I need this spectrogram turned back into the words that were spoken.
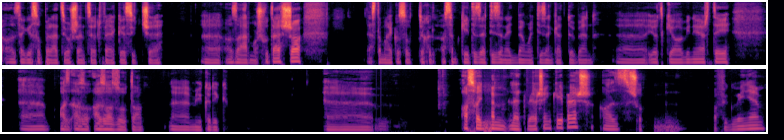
az egész operációs rendszert felkészítse az ármos futásra ezt a Microsoft azt hiszem 2011-ben vagy 2012-ben jött ki a WinRT, az, az, az azóta működik. Az, hogy nem lett versenyképes, az sok a függvényem,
